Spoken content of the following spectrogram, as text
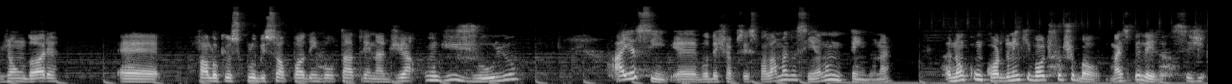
João Dória, é, falou que os clubes só podem voltar a treinar dia 1 de julho. Aí assim, é, vou deixar pra vocês falar, mas assim, eu não entendo, né? Eu não concordo nem que volte futebol, mas beleza. Se,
